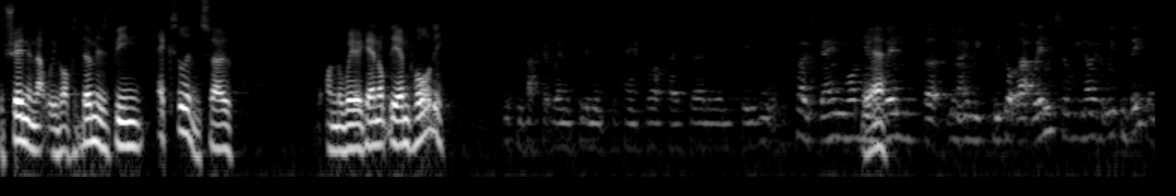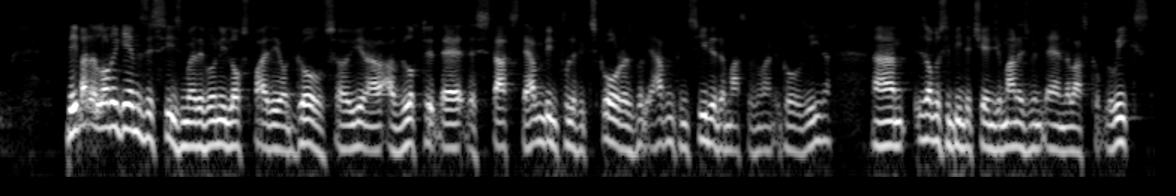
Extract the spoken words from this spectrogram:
the training that we've offered them has been excellent. So on the way again up the M40. Looking back at when Kidderminster came to our place earlier in the season, it was a close game, one yeah. win, but you know we, we got that win, so we know that we can beat them. They've had a lot of games this season where they've only lost by the odd goal. So, you know, I've looked at their, their stats. They haven't been prolific scorers, but they haven't conceded a massive amount of goals either. Um, there's obviously been a change of management there in the last couple of weeks.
